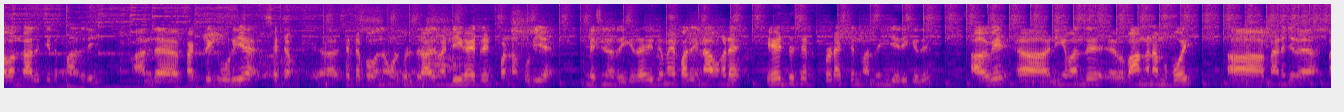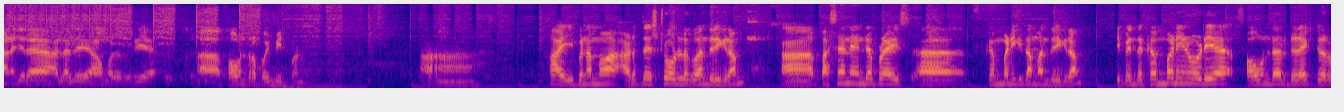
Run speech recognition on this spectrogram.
அவங்க அதுக்கேற்ற மாதிரி அந்த ஃபேக்ட்ரிக்கு உரிய செட்டப் செட்டப்பை வந்து உங்களுக்கு சொல்லித்தரும் அது மாதிரி டீஹைட்ரேட் பண்ணக்கூடிய மிஷின் இருக்குது இது மாதிரி பார்த்தீங்கன்னா அவங்களோட ஏ டு செட் ப்ரொடக்ஷன் வந்து இங்கே இருக்குது. ஆகவே நீங்கள் வந்து வாங்க நம்ம போய் மேனேஜரை மேனேஜரை அல்லது அவங்களுக்குரிய ஃபவுண்டரை போய் மீட் பண்ணும் ஹாய் இப்போ நம்ம அடுத்த ஸ்டோருக்கு வந்திருக்கிறோம். பசன் என்டர்பிரைஸ் கம்பெனிக்கு தான் வந்திருக்கிறோம். இப்போ இந்த கம்பெனியினுடைய ஃபவுண்டர் டிரெக்டர்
